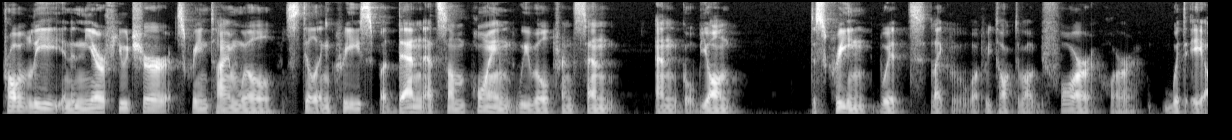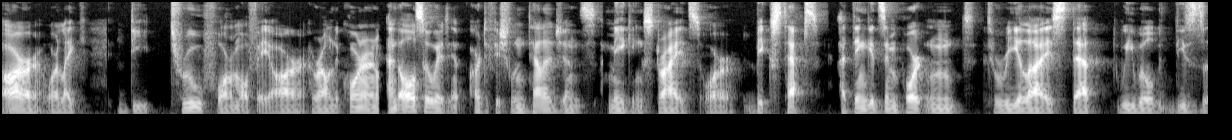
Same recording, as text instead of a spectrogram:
probably in the near future screen time will still increase but then at some point we will transcend and go beyond the screen with like what we talked about before or with AR or like the true form of AR around the corner, and also with artificial intelligence making strides or big steps. I think it's important to realize that we will des-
